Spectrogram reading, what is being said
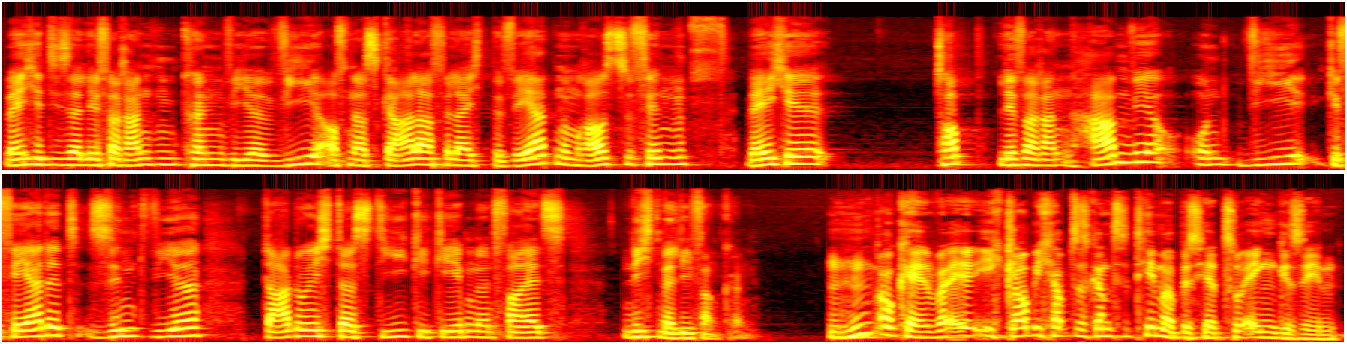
welche dieser Lieferanten können wir wie auf einer Skala vielleicht bewerten, um herauszufinden, welche Top-Lieferanten haben wir und wie gefährdet sind wir dadurch, dass die gegebenenfalls nicht mehr liefern können. Mhm, okay, weil ich glaube, ich habe das ganze Thema bisher zu eng gesehen.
